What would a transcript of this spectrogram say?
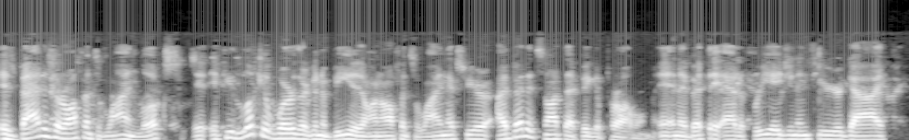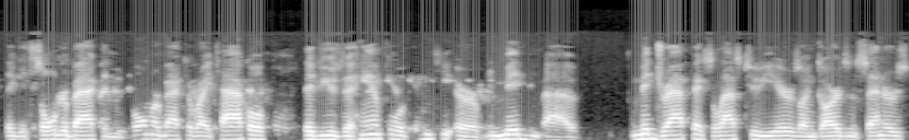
as bad as their offensive line looks, if you look at where they're going to be on offensive line next year, I bet it's not that big a problem. And I bet they add a free agent interior guy. They get Solder back, they move Vollmer back to right tackle. They've used a handful of or mid uh, mid draft picks the last two years on guards and centers.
